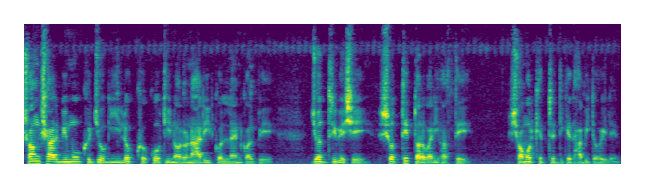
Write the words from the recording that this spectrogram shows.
সংসার বিমুখ যোগী লক্ষ কোটি নরনারীর কল্যাণকল্পে যোদ্ধিবেশে সত্যের তরবারি হস্তে সমরক্ষেত্রের দিকে ধাবিত হইলেন।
